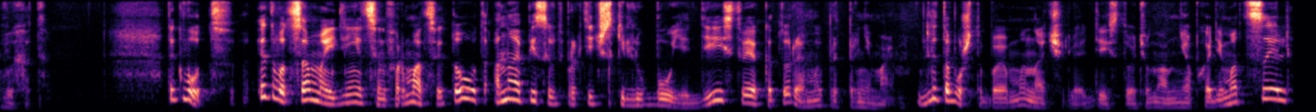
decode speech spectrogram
выход. Так вот, эта вот самая единица информации ТОУТ, она описывает практически любое действие, которое мы предпринимаем. Для того, чтобы мы начали действовать, нам необходима цель,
